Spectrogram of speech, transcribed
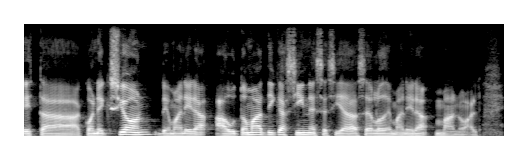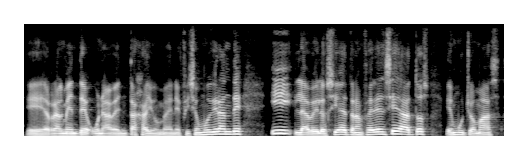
esta conexión de manera automática sin necesidad de hacerlo de manera manual. Eh, realmente una ventaja y un beneficio muy grande y la velocidad de transferencia de datos es mucho más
